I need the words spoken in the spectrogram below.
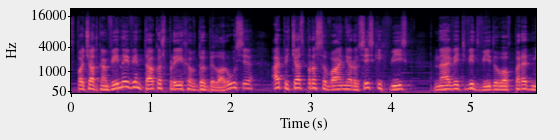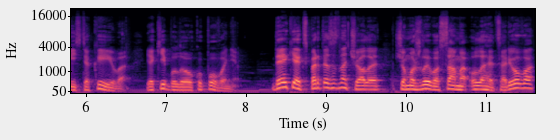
З початком війни він також приїхав до Білорусі, а під час просування російських військ навіть відвідував передмістя Києва, які були окуповані. Деякі експерти зазначали, що можливо саме Олега Царьова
